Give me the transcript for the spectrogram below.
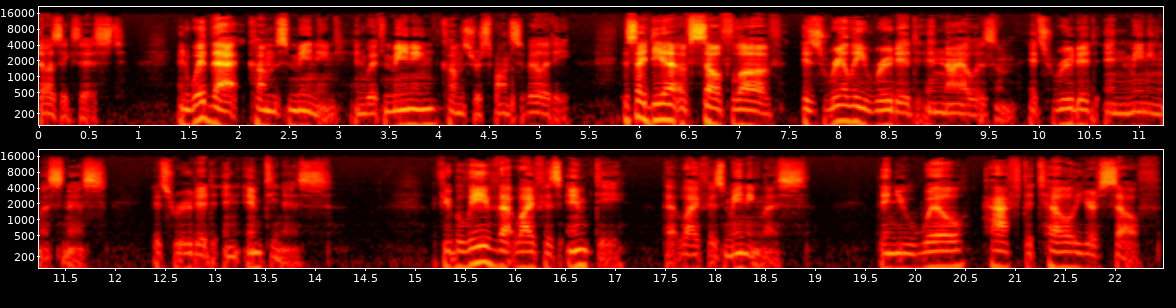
does exist. And with that comes meaning, and with meaning comes responsibility. This idea of self love is really rooted in nihilism. It's rooted in meaninglessness. It's rooted in emptiness. If you believe that life is empty, that life is meaningless, then you will have to tell yourself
